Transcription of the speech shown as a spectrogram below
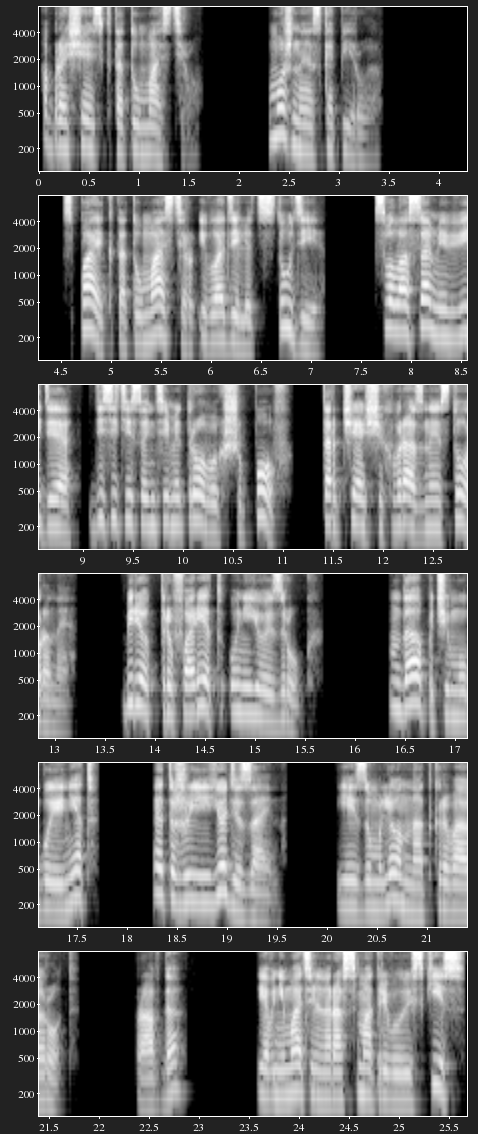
обращаясь к тату-мастеру. «Можно я скопирую?» Спайк, тату-мастер и владелец студии, с волосами в виде 10-сантиметровых шипов, торчащих в разные стороны, берет трафарет у нее из рук. Да, почему бы и нет? Это же ее дизайн. Я изумленно открываю рот. Правда? Я внимательно рассматриваю эскиз,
